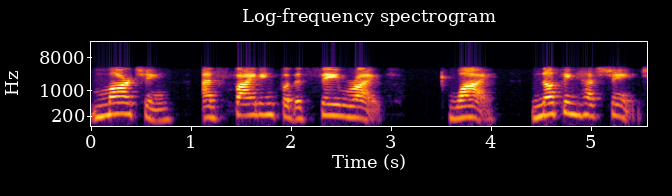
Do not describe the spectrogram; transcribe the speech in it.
marching and fighting for the same rights? Why? Nothing has changed.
